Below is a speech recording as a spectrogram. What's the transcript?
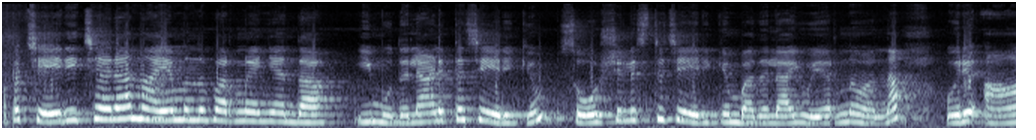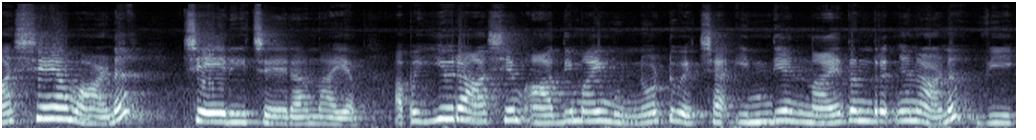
അപ്പൊ ചേരിചേരാ നയം എന്ന് പറഞ്ഞു കഴിഞ്ഞാൽ എന്താ? ഈ മുതലാളിത്ത ചേരിക്കും സോഷ്യലിസ്റ്റ് ചേരിക്കും ബദലായി ഉയർന്നു വന്ന ഒരു ആശയമാണ് ചേരിചേരാ നയം. അപ്പൊ ഈ ഒരു ആശയം ആദ്യമായി മുന്നോട്ട് വെച്ച ഇന്ത്യൻ നയതന്ത്രജ്ഞനാണ് വി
